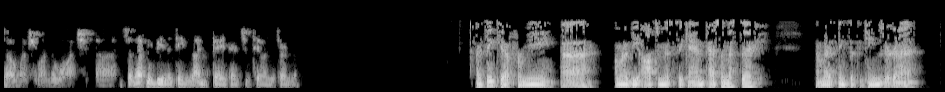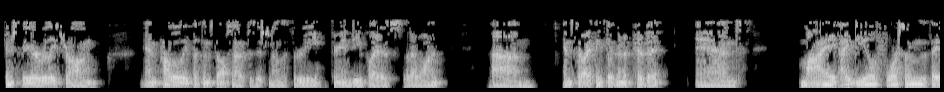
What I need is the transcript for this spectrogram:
so much fun to watch. Uh, so that would be the teams I'd pay attention to in the tournament. I think uh, for me, uh, I'm going to be optimistic and pessimistic. I'm going to think that the Kings are going to finish the year really strong and probably put themselves out of position on the three three and D players that I want. Um, and so I think they're going to pivot. And my ideal foursome that they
